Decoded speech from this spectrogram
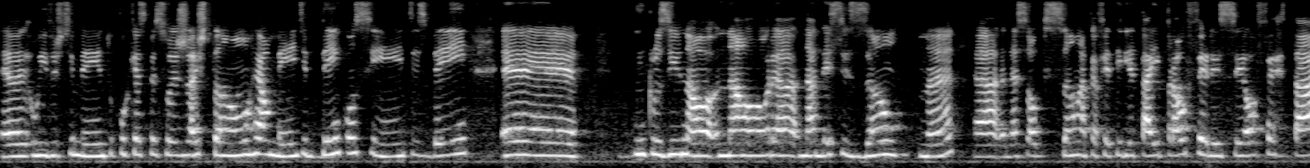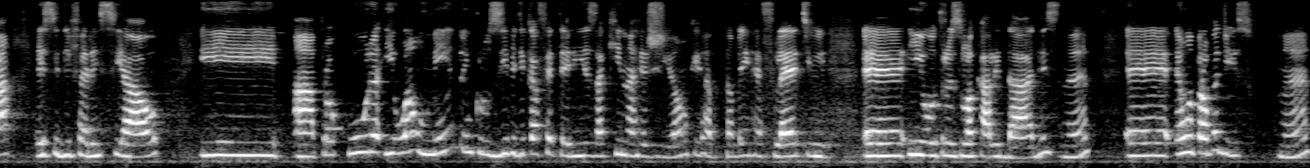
é, o investimento, porque as pessoas já estão realmente bem conscientes, bem. É, inclusive na, na hora, na decisão, né, nessa opção, a cafeteria está aí para oferecer, ofertar esse diferencial e a procura e o aumento, inclusive, de cafeterias aqui na região, que também reflete é, em outras localidades, né, é, é uma prova disso, né,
